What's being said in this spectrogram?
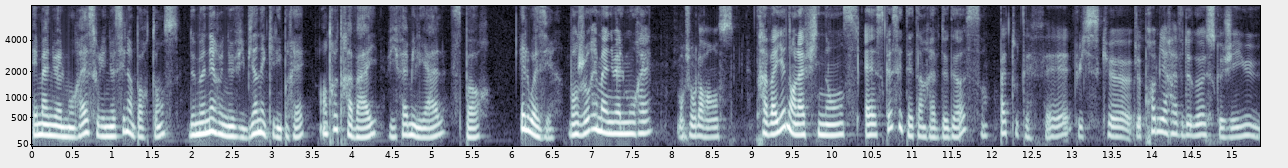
Emmanuel Mouret souligne aussi l'importance de mener une vie bien équilibrée entre travail, vie familiale, sport et loisirs. Bonjour Emmanuel Mouret. Bonjour Laurence. Travailler dans la finance, est-ce que c'était un rêve de gosse? Pas tout à fait, puisque le premier rêve de gosse que j'ai eu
